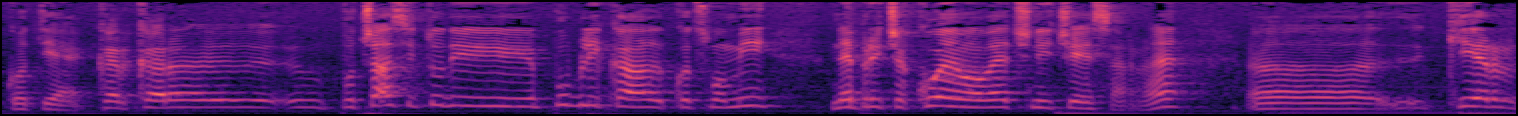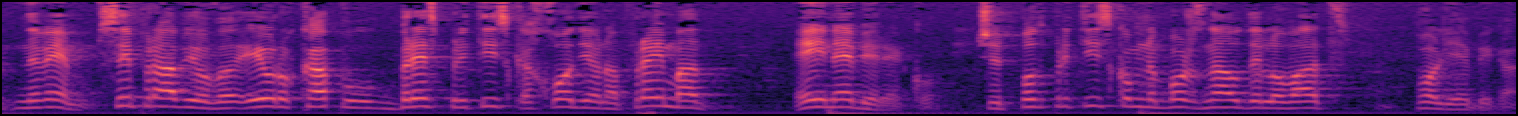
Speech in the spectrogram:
kot je. Ker, ker eh, počasi tudi publika, kot smo mi, ne pričakujemo več ničesar. Ne? Uh, kjer, ne vem, vse pravijo v Eurocapu, brez pritiska hodijo naprej, ma, ej, ne bi rekel. Če pod pritiskom ne boš znal delovati, pol jebi ga,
